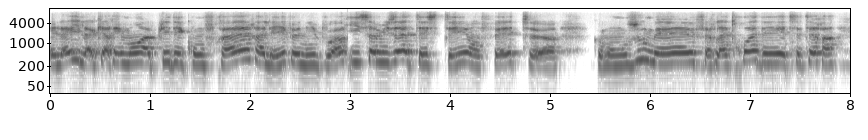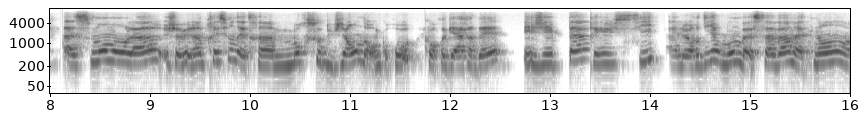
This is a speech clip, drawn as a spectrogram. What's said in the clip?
et là, il a carrément appelé des confrères, allez, venez voir. Il s'amusait à tester en fait euh, comment on zoomait, faire la 3D, etc. À ce moment-là, j'avais l'impression d'être un morceau de viande, en gros, qu'on regardait, et j'ai pas réussi à leur dire bon bah ça va maintenant.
